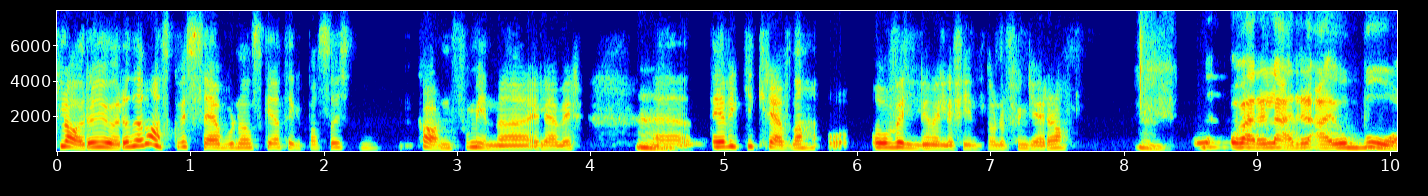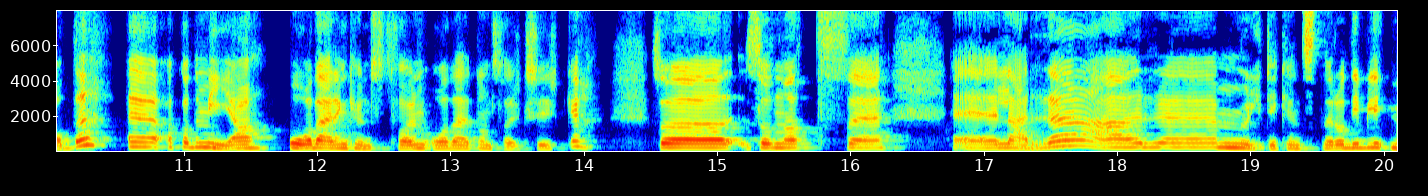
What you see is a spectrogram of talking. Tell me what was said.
klarer å gjøre det. da, Skal vi se hvordan skal jeg tilpasse karen for mine elever. Mm. Uh, det virker krevende og, og veldig, veldig fint når det fungerer. da. Mm. Å være lærer er jo både eh, akademia, og det er en kunstform, og det er et omsorgsyrke. Så, sånn at eh, lærere er eh, multikunstnere, og de blir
